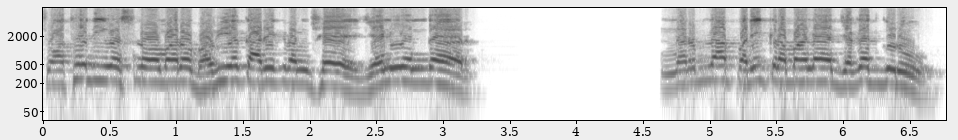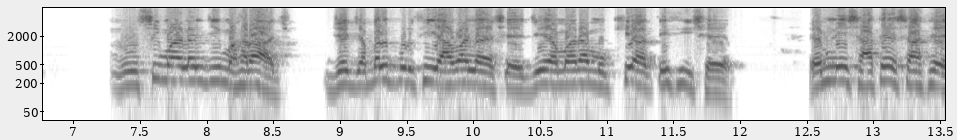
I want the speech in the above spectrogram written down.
ચોથે દિવસનો અમારો ભવ્ય કાર્યક્રમ છે, જેની અંદર નર્મદા પરિક્રમાના જગતગુરુ ઋષિમાનંદજી મહારાજ જે જબલપુરથી આવવાના છે, જે અમારા મુખ્ય અતિથિ છે, એમની સાથે સાથે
